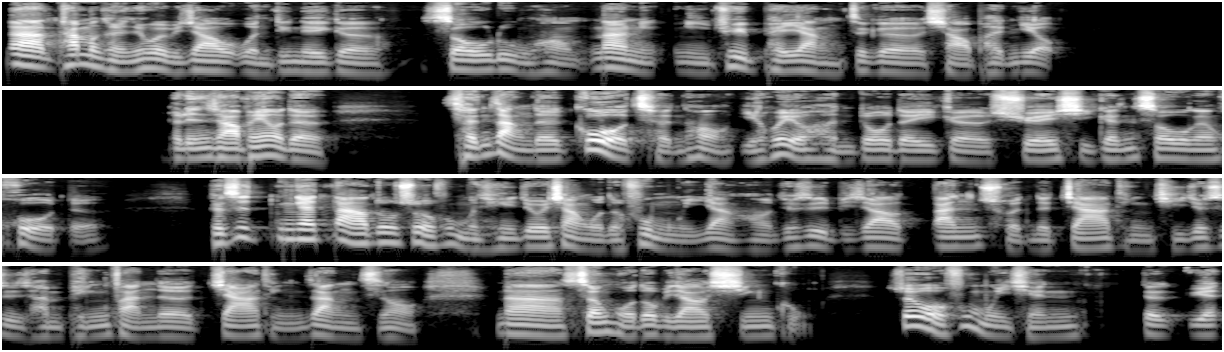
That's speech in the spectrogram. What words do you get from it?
那他们可能就会比较稳定的一个收入，哈。那你你去培养这个小朋友，可能小朋友的成长的过程，吼，也会有很多的一个学习跟收获跟获得。可是，应该大多数的父母亲就会像我的父母一样，哈，就是比较单纯的家庭，其实就是很平凡的家庭这样子哦。那生活都比较辛苦，所以我父母以前的原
